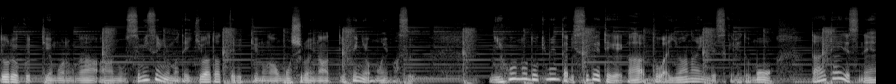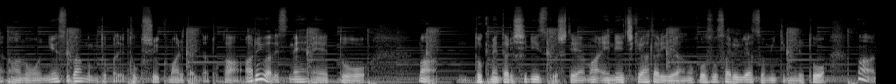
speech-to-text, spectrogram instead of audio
努力っていうものが、あの隅々まで行き渡ってるっていうのが面白いなっていうふうに思います。日本のドキュメンタリーすべてがとは言わないんですけれども、大体ですね、あのニュース番組とかで特集組まれたりだとか、あるいはですね、えっ、ー、と、まあ、ドキュメンタリーシリーズとして、まあ、NHK あたりであの放送されるやつを見てみると、まあ、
